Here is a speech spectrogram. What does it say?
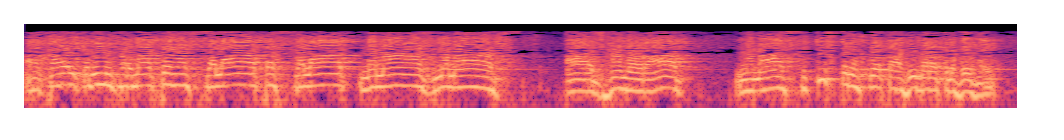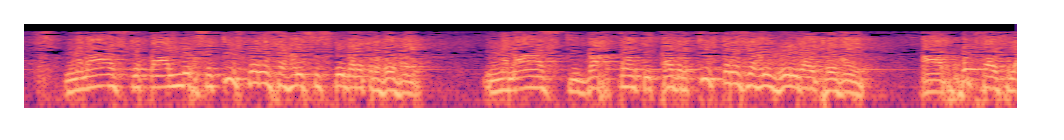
آقائے کریم فرماتے ہیں سلاد سلاد نماز نماز. آج ہم اور آپ نماز سے کس طرح کو تاہی برت رہے ہیں؟ نماز کے تعلق سے کس طرح سے ہم سستی برت رہے ہیں؟ نماز کی وقتوں کی قدر کس طرح سے ہم بھول بیٹھے ہیں؟ آپ خود فیصلہ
